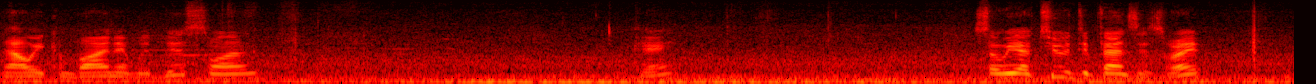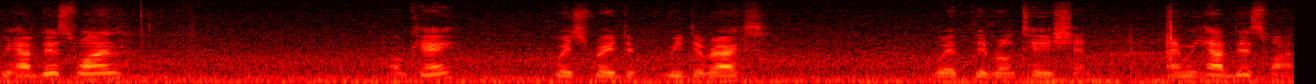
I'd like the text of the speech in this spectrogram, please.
Now we combine it with this one. Okay. So we have two defenses, right? We have this one, okay, which redirects with the rotation. And we have this one,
